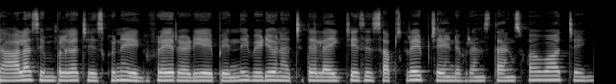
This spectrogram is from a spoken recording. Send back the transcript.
చాలా సింపుల్గా చేసుకునే ఎగ్ ఫ్రై రెడీ అయిపోయింది. వీడియో నచ్చితే లైక్ చేసి సబ్స్క్రైబ్ చేయండి ఫ్రెండ్స్. Thanks for watching.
